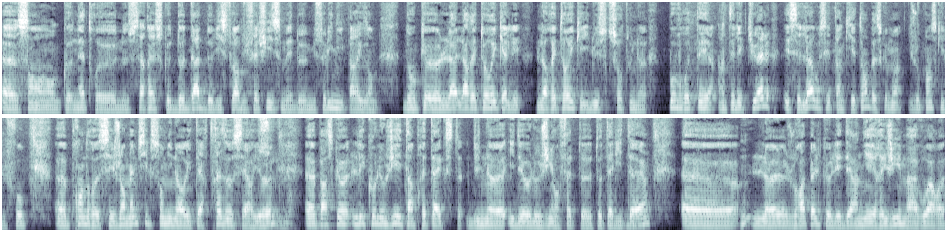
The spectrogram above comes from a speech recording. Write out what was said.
euh, sans connaître euh, ne serait-ce que deux dates de l'histoire du fascisme et de Mussolini, par exemple. Donc la, rhétorique, elle est, leur rhétorique illustre surtout une pauvreté intellectuelle. Et c'est là où c'est inquiétant parce que moi, je pense qu'il faut euh, prendre ces gens, même s'ils sont minoritaires, très au sérieux. Euh, parce que l'écologie est un prétexte d'une euh, idéologie en fait totalitaire. je vous rappelle que les derniers régimes à avoir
